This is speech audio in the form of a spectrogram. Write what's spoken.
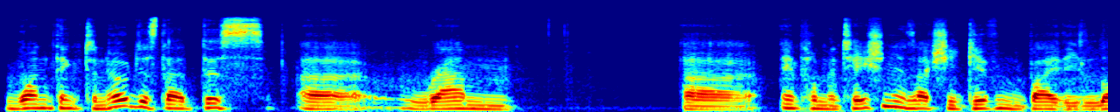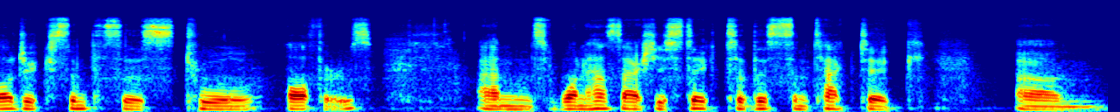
one thing to note is that this uh, RAM uh, implementation is actually given by the logic synthesis tool authors, and one has to actually stick to this syntactic um,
